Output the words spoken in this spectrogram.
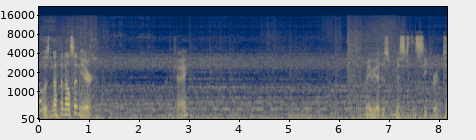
Oh, there's nothing else in here. Okay. Maybe I just missed the secret.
